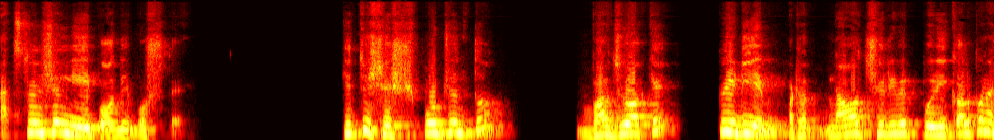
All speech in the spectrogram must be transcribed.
এক্সটেনশন নিয়ে পদে বসতে। কিন্তু শেষ পর্যন্ত বাজোয়াকে পিডিএম অর্থাৎ নওয়াজ শরীফের পরিকল্পনা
